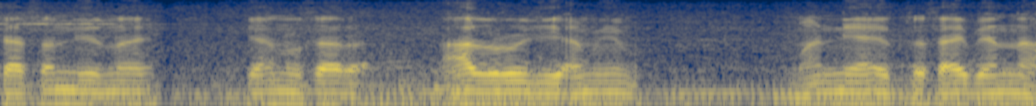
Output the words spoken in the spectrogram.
शासन निर्णय यानुसार आज रोजी आम्ही माननीय आयुक्त साहेब यांना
